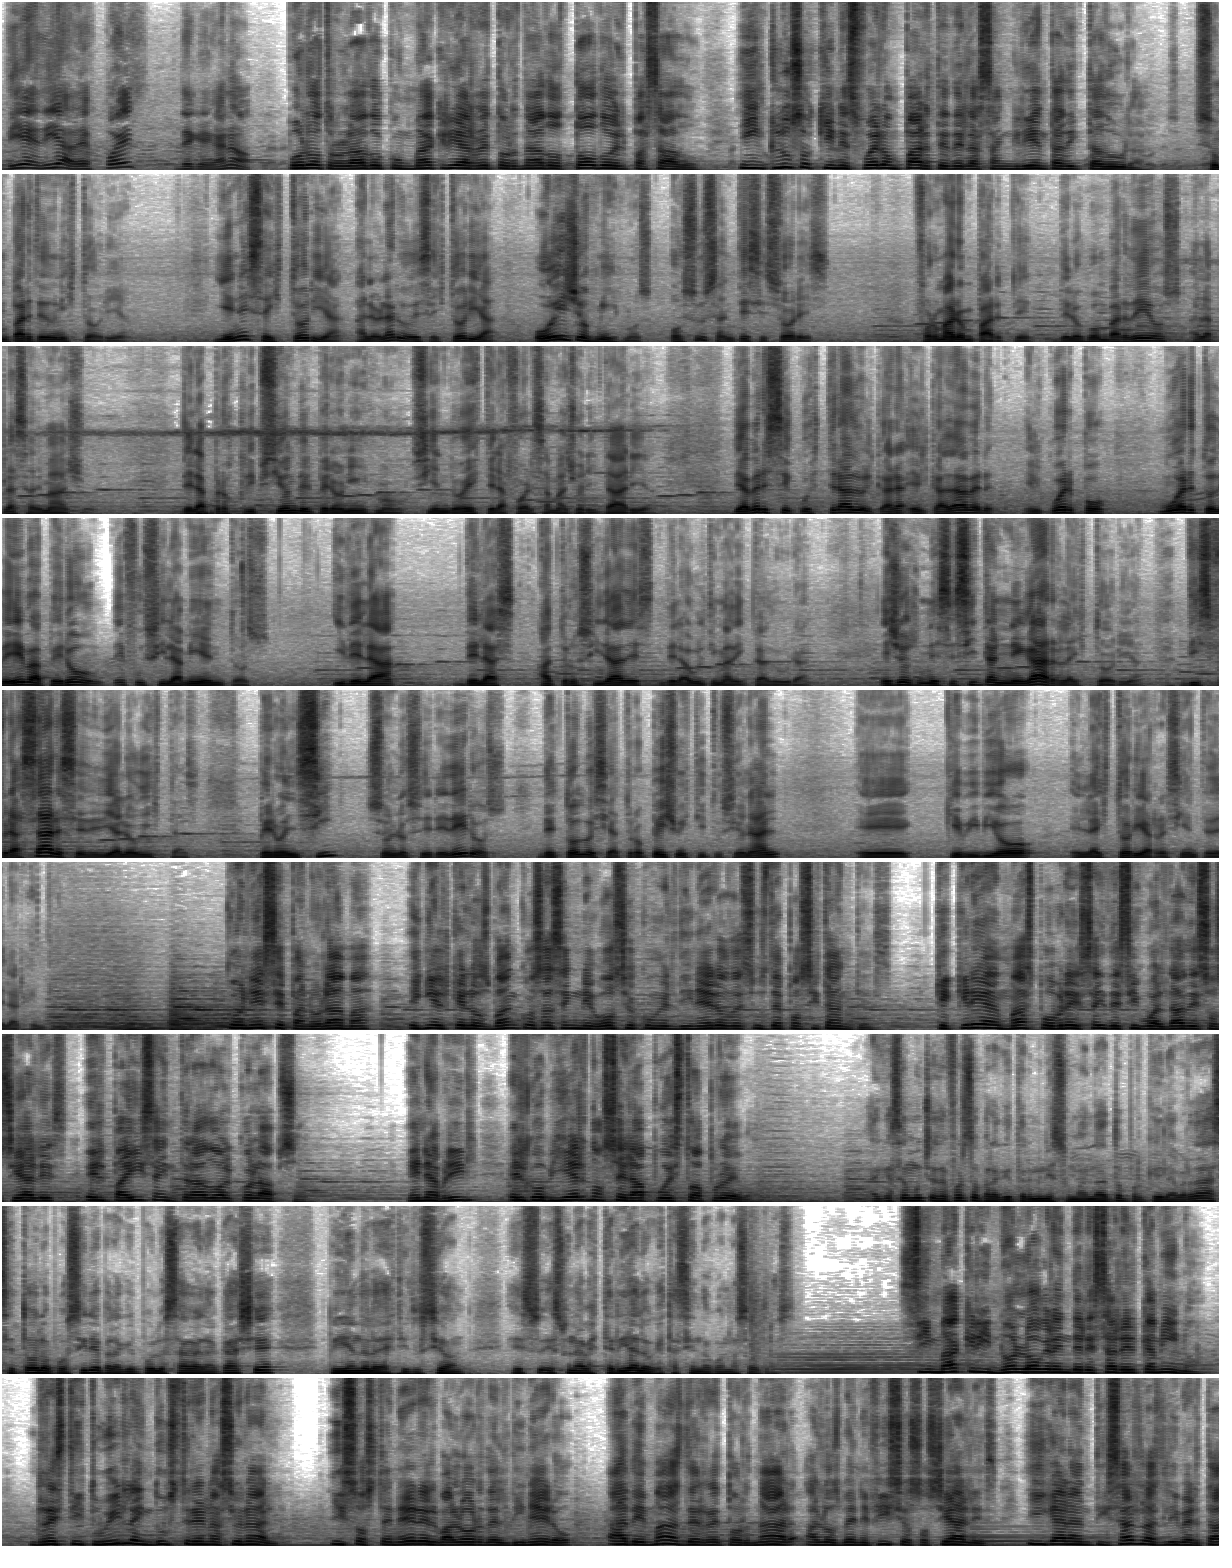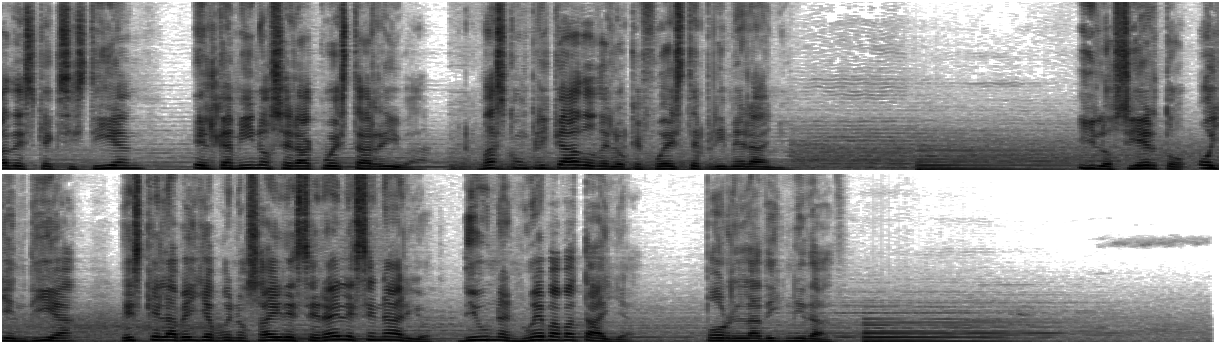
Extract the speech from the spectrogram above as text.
10 días después de que ganó. Por otro lado, con Macri ha retornado todo el pasado, incluso quienes fueron parte de la sangrienta dictadura. Son parte de una historia. Y en esa historia, a lo largo de esa historia, o ellos mismos o sus antecesores formaron parte de los bombardeos a la Plaza de Mayo, de la proscripción del peronismo, siendo este la fuerza mayoritaria, de haber secuestrado el, cadáver, el cuerpo muerto de Eva Perón, de fusilamientos y de, la, de las atrocidades de la última dictadura. Ellos necesitan negar la historia, disfrazarse de dialoguistas, pero en sí son los herederos de todo ese atropello institucional eh, que vivió en la historia reciente de la Argentina. Con ese panorama en el que los bancos hacen negocio con el dinero de sus depositantes, que crean más pobreza y desigualdades sociales, el país ha entrado al colapso. En abril, el gobierno será puesto a prueba. Hay que hacer muchos esfuerzos para que termine su mandato, porque la verdad hace todo lo posible para que el pueblo salga a la calle pidiendo la destitución. Es, es una bestialidad lo que está haciendo con nosotros. Si Macri no logra enderezar el camino, restituir la industria nacional y sostener el valor del dinero, además de retornar a los beneficios sociales y garantizar las libertades que existían, el camino será cuesta arriba, más complicado de lo que fue este primer año. Y lo cierto hoy en día es que la bella Buenos Aires será el escenario de una nueva batalla por la dignidad.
